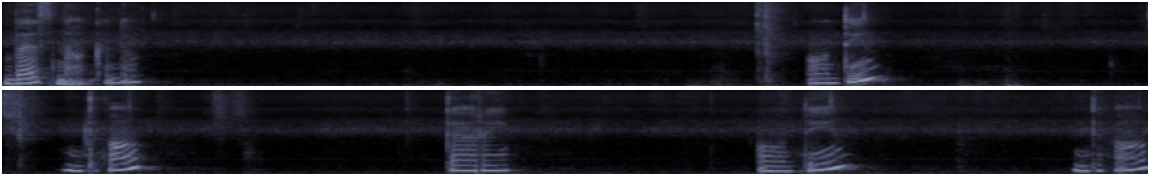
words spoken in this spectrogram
без накиду. Один, два, три. Один, два,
